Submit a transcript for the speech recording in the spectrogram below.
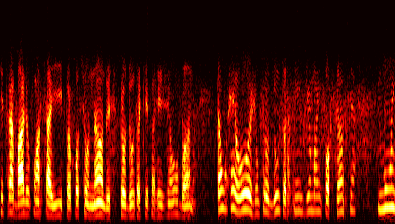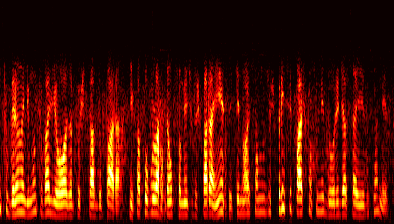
que trabalham com açaí, proporcionando esse produto aqui para a região urbana. Então é hoje um produto assim de uma importância muito grande, muito valiosa para o estado do Pará e para a população, principalmente dos paraenses, que nós somos os principais consumidores de açaí do planeta.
